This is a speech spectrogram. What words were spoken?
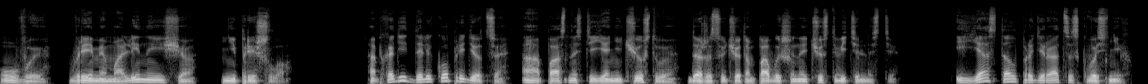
Увы, время малины еще не пришло. Обходить далеко придется, а опасности я не чувствую, даже с учетом повышенной чувствительности. И я стал продираться сквозь них.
